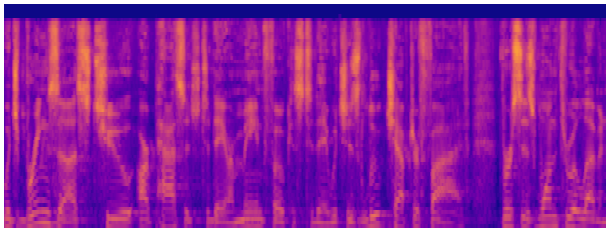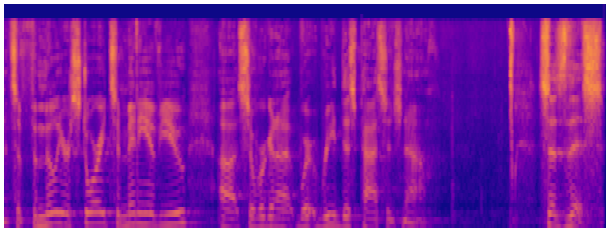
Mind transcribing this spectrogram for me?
Which brings us to our passage today, our main focus today, which is Luke chapter 5, verses 1 through 11. It's a familiar story to many of you, uh, so we're going to read this passage now. It says this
